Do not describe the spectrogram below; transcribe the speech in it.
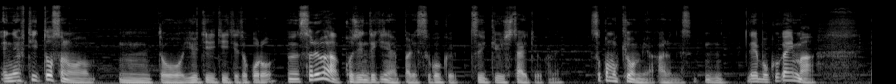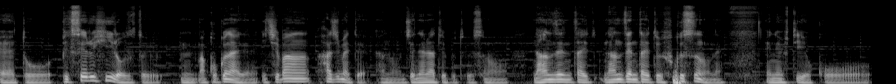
NFT とそのうんとユーティリティってところ、うん、それは個人的にはやっぱりすごく追求したいというかねそこも興味はあるんです。うん、で僕が今えーと、ピクセルヒーローズという、うんまあ、国内でね一番初めてあのジェネラティブというその何千体何千体という複数のね NFT をこ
